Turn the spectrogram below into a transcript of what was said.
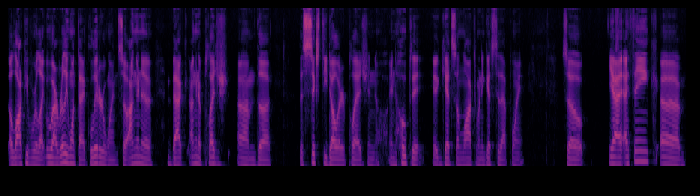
a lot of people were like, "Ooh, I really want that glitter one," so I'm gonna back. I'm gonna pledge um, the the sixty dollar pledge and and hope that it gets unlocked when it gets to that point. So, yeah, I, I think. Um,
